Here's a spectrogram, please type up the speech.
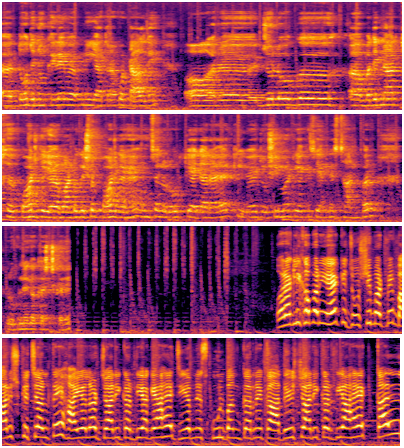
दो दिनों के लिए वे अपनी यात्रा को टाल दें। और जो लोग बद्रीनाथ पहुँच गए या मांडोकेश्वर पहुँच गए हैं, उनसे अनुरोध किया जा रहा है कि वे जोशीमठ या किसी अन्य स्थान पर रुकने का कष्ट करें। और अगली खबर यह है कि जोशीमठ में बारिश के चलते हाई अलर्ट जारी कर दिया गया है। डीएम ने स्कूल बंद करने का आदेश जारी कर दिया है। कल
